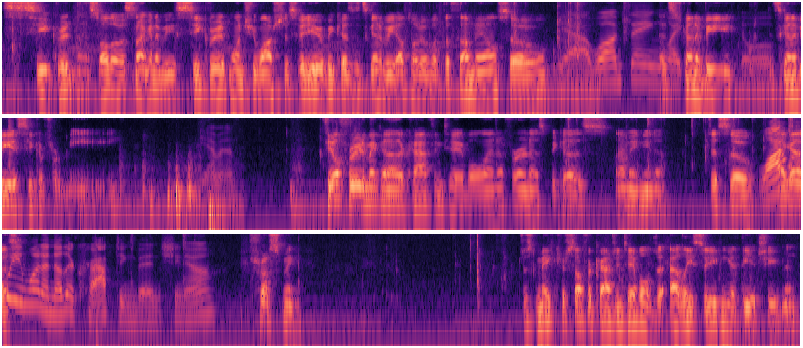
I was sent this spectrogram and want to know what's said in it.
Secretness. Although it's not going to be secret once you watch this video because it's going to be uploaded with the thumbnail, so Yeah. Well, I'm saying it's like. going to be it's going to be a secret for me. Yeah, man. Feel free to make another crafting table and a furnace because I mean, you know, just so Why would we want another crafting bench? You know. trust me. Just make yourself a crafting table at least so you can get the achievement.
